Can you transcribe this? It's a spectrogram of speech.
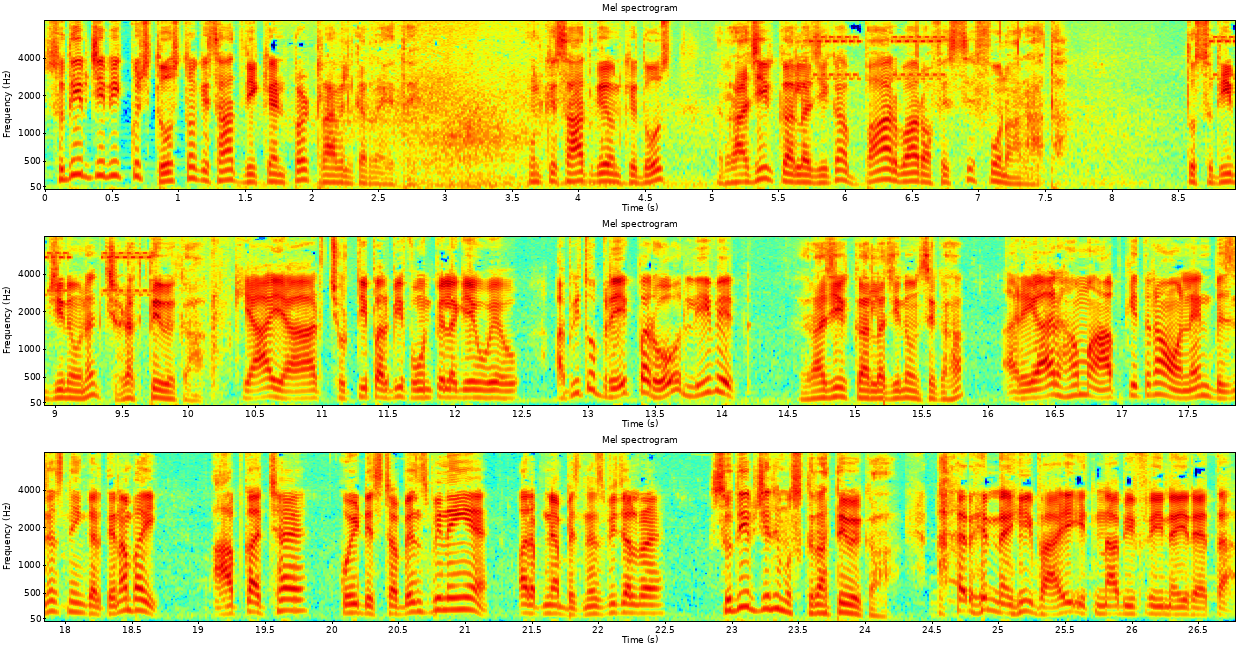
सुदीप जी भी कुछ दोस्तों के साथ वीकेंड पर ट्रैवल कर रहे थे। उनके साथ गए उनके दोस्त राजीव कार्ला जी का बार बार ऑफ़िस से फ़ोन आ रहा था। तो सुदीप जी ने उन्हें झड़कते हुए कहा क्या यार छुट्टी पर भी फ़ोन पे लगे हुए हो। अभी तो ब्रेक पर हो leave it Rajiv Carla ji ने उनसे कहा अरे यार हम आपकी तरह ऑनलाइन बिज़नेस नहीं करते ना भाई। आपका अच्छा है कोई डिस्टर्बेंस भी नहीं है और अपना बिज़नेस भी चल रहा है। सुदीप जी ने मुस्कुराते हुए कहा अरे नहीं भाई इतना भी फ्री नहीं रहता।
